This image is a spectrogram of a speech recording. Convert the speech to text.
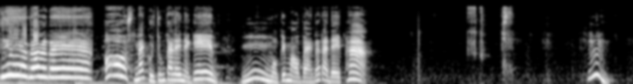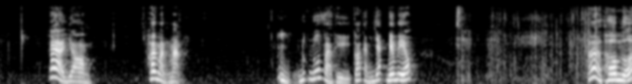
Yeah ra rồi nè. Oh snack của chúng ta đây này game. Em uhm, Một cái màu vàng rất là đẹp ha. Uhm, Rất là giòn. Hơi mặn mặn uhm, Nước nuốt vào thì có cảm giác béo béo Rất là thơm nữa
